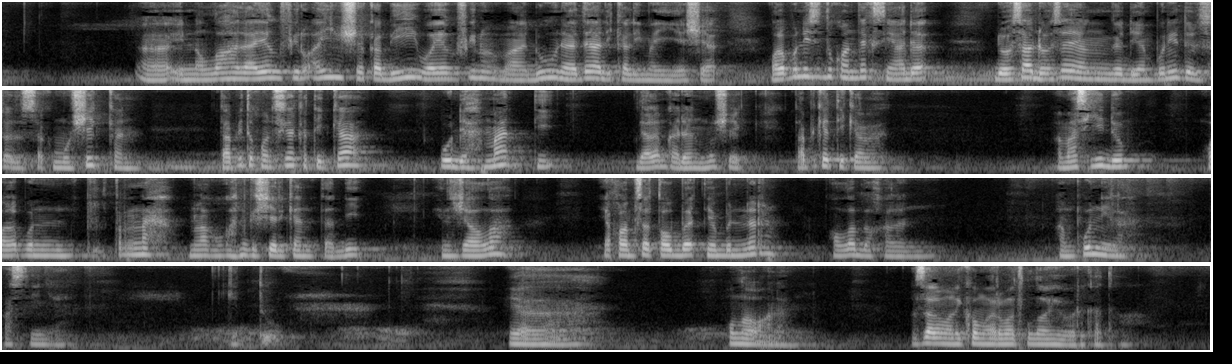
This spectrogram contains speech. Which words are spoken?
Uh, Inna Allah la yaghfiru yushraka bihi wa yaghfiru ma duna dzalika liman yasha. Walaupun di situ konteksnya ada dosa-dosa yang enggak diampuni itu dosa-dosa kemusyrikan. Tapi itu konteksnya ketika udah mati dalam keadaan musyrik. Tapi ketika masih hidup walaupun pernah melakukan kesyirikan tadi insya Allah ya kalau misalnya tobatnya bener Allah bakalan ampuni lah pastinya. Gitu. Ya Allah alam. Assalamualaikum warahmatullahi wabarakatuh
